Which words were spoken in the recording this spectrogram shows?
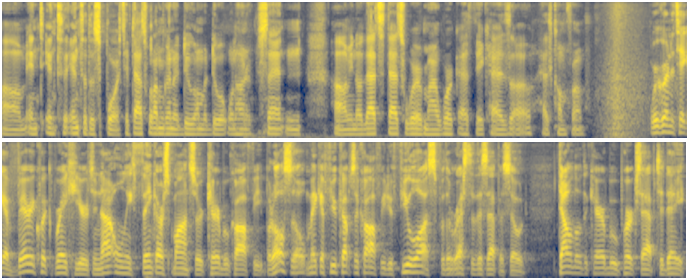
um, into into into the sports. If that's what I'm gonna do, I'm gonna do it 100. percent And um, you know, that's that's where my work ethic has uh, has come from. We're going to take a very quick break here to not only thank our sponsor, Caribou Coffee, but also make a few cups of coffee to fuel us for the rest of this episode. Download the Caribou Perks app today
